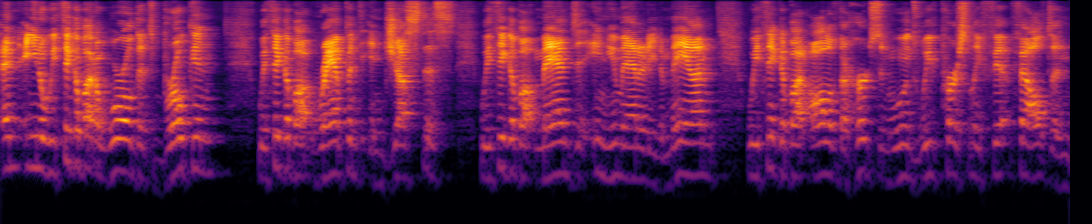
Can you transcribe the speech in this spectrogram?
And, you know, we think about a world that's broken. We think about rampant injustice. We think about man's inhumanity to man. We think about all of the hurts and wounds we've personally felt. And,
